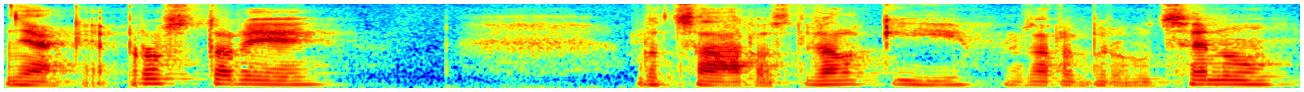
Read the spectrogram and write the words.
nějaké prostory, docela dost velký, za dobrou cenu,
